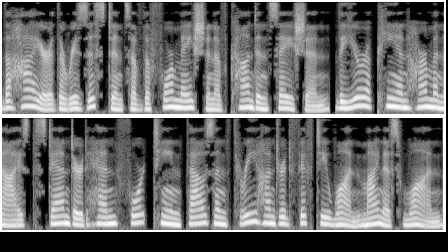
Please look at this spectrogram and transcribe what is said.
the higher the resistance of the formation of condensation. The European Harmonized Standard HEN 14351-1,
